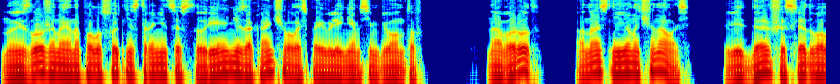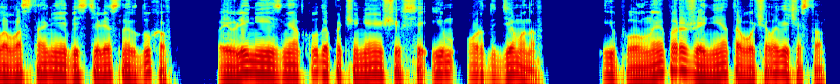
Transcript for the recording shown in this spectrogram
Но изложенная на полусотни страниц история не заканчивалась появлением симбионтов. Наоборот, она с нее начиналась, Ведь дальше следовало восстание бестелесных духов, появление из ниоткуда подчиняющихся им орд демонов и полное поражение того человечества.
